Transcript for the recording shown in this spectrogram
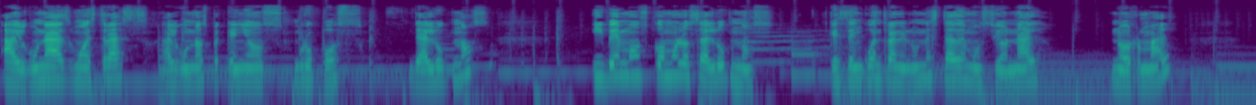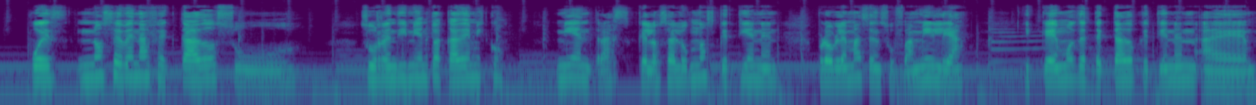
Algunas muestras, algunos pequeños grupos de alumnos y vemos cómo los alumnos que se encuentran en un estado emocional normal pues no se ven afectados su, rendimiento académico, mientras que los alumnos que tienen problemas en su familia y que hemos detectado que tienen eh,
